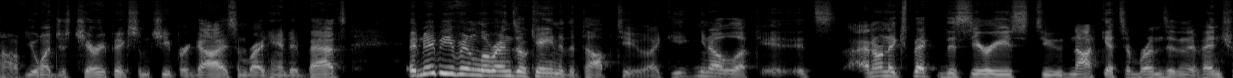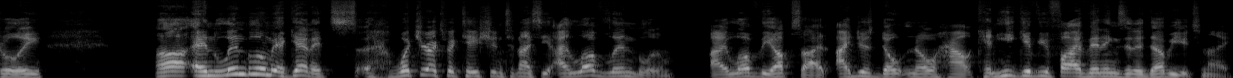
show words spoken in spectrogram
Uh, if you want to just cherry pick some cheaper guys, some right handed bats, and maybe even Lorenzo Cain at the top two. Like, you know, look, it's, I don't expect this series to not get some runs in eventually. Uh, and Lindblom, again, it's uh, what's your expectation tonight? See, I love Lindblom. I love the upside. I just don't know how. Can he give you five innings in a W tonight?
